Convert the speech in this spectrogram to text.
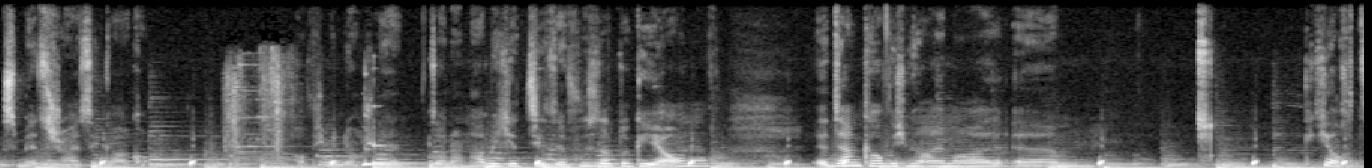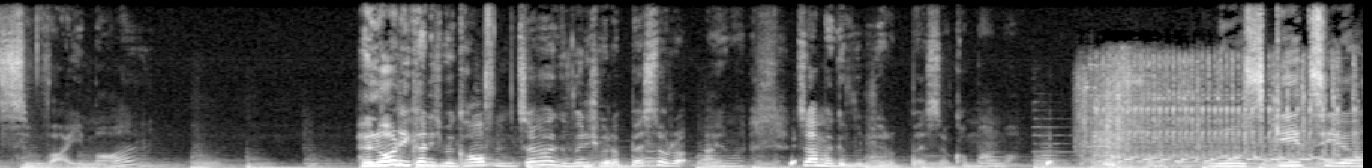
Ist mir jetzt scheißegal, komm. Kaufe ich mir noch schnell. So, dann habe ich jetzt diese Fußabdrücke hier auch noch. Äh, dann kaufe ich mir einmal. Ähm, hier auch zweimal? Hello, die kann ich mir kaufen. Zweimal gewöhnlich oder besser oder einmal? Zweimal gewöhnlich oder besser. Komm, machen wir. Los geht's hier.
